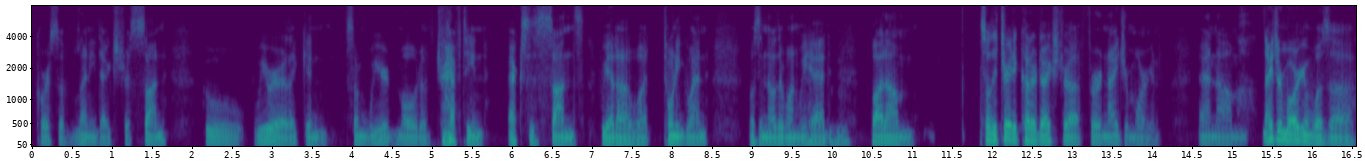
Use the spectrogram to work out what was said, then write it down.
of course of lenny dykstra's son who we were like in some weird mode of drafting x's sons we had uh what tony Gwynn was another one we had Mhm. but um so they traded cutter dykstra for nyjer morgan and um nyjer morgan was a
